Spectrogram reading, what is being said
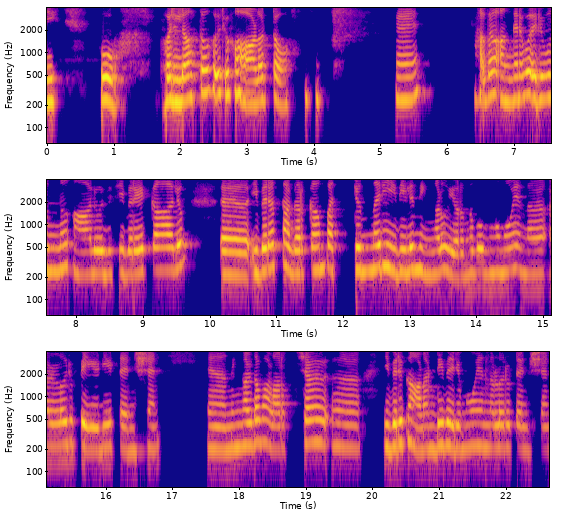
ഈ ഓ വല്ലാത്ത ഒരു ആളട്ടോ. ഏ അത് അങ്ങനെ വരുമെന്ന് ആലോചിച്ച് ഇവരെക്കാളും ഇവരെ തകർക്കാൻ പറ്റുന്ന രീതിയിൽ നിങ്ങൾ ഉയർന്നു പോകുമോ എന്നുള്ള ഒരു പേടി ടെൻഷൻ. നിങ്ങളുടെ വളർച്ച ഇവർ കാണേണ്ടി വരുമോ എന്നുള്ളൊരു ടെൻഷൻ.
